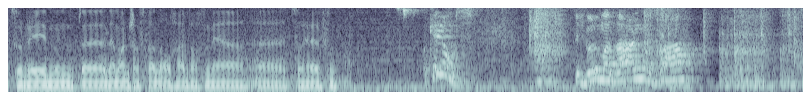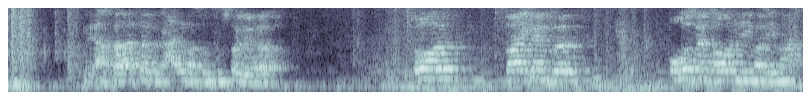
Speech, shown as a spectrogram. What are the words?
zu reden und äh, der Mannschaft dann auch einfach mehr äh, zu helfen. Okay, Jungs. Ich würde mal sagen, das war eine erste Halbzeit mit allem, was zum Fußball gehört. Tore, Zweikämpfe, hohes Vertrauen in dem, was ihr macht.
